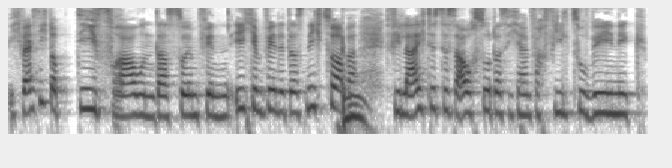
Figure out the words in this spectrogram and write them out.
ich weiß nicht, ob die Frauen das so empfinden. Ich empfinde das nicht so, aber vielleicht ist es auch so, dass ich einfach viel zu wenig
